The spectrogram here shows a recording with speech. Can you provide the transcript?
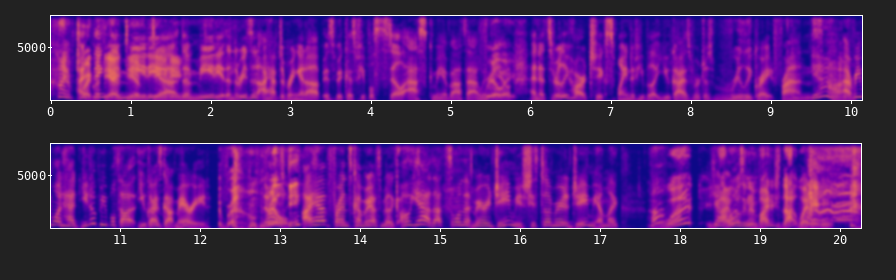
kind of toyed with the, the, idea media, of dating. the media, and the reason I have to bring it up is because people still ask me about that with Really? you, and it's really hard to explain to people that you guys were just really great friends. Yeah. everyone had. You know, people thought you guys got married. No. I have friends coming up to me like, "Oh yeah, that's the one that married Jamie. She's still married to Jamie." I'm like, What? Yeah, I wasn't invited to that wedding.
